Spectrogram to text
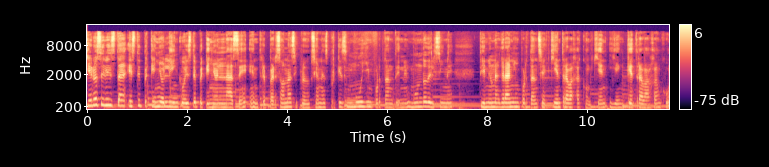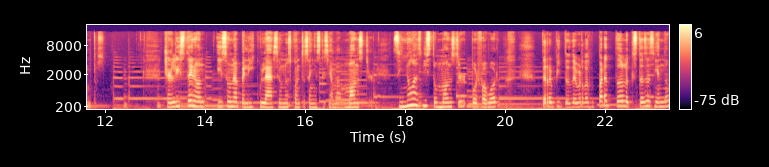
Quiero hacer este pequeño link o este pequeño enlace entre personas y producciones porque es muy importante. En el mundo del cine tiene una gran importancia quién trabaja con quién y en qué trabajan juntos. Charlize Theron hizo una película hace unos cuantos años que se llama Monster. Si no has visto Monster, por favor, te repito, de verdad, para todo lo que estás haciendo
